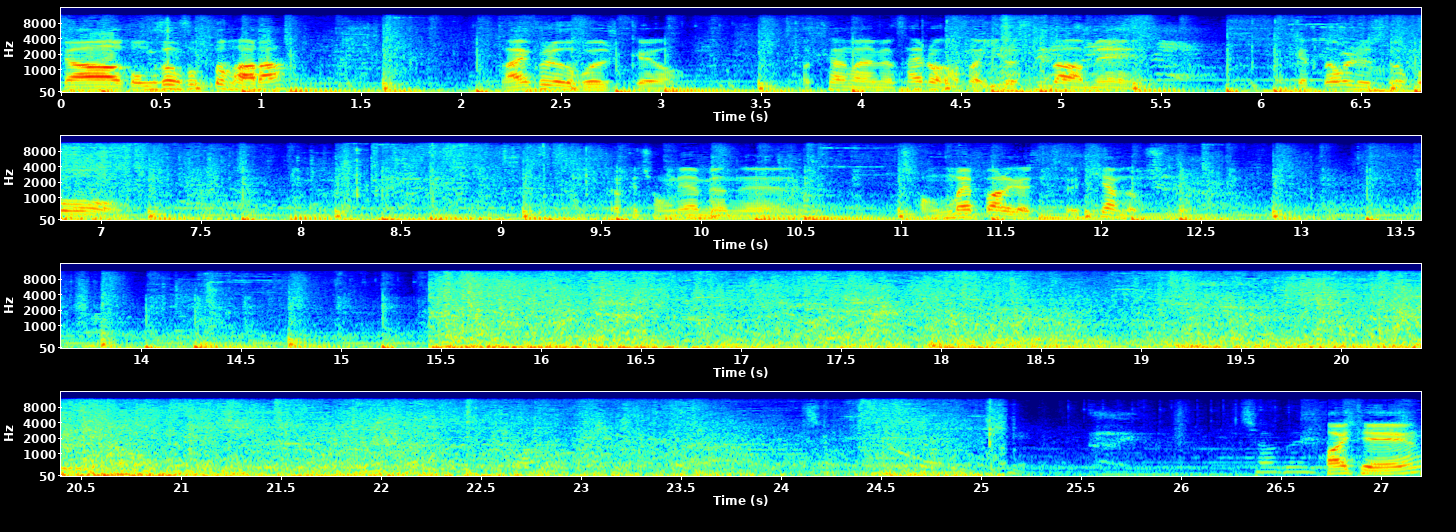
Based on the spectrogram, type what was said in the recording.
야, 공성 속도 봐라. 라인 클리어도 보여줄게요. 어떻게 하냐면 사이로 가서 이를 쓴 다음에 이렇게 W 쓰고 이렇게 정리하면은 정말 빠르게 할 수 있어요. 피함 없이. 파이팅!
